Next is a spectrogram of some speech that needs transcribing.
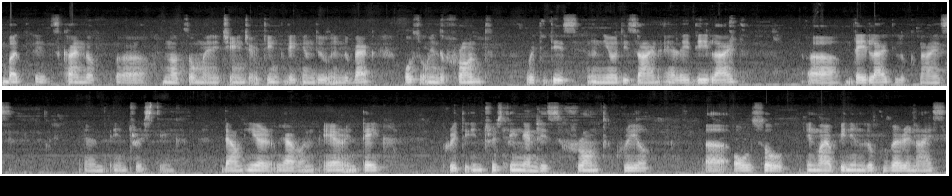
But it's kind of uh, not so many change I think they can do in the back. Also in the front with this new design LED light. Uh, daylight look nice and interesting. Down here we have an air intake pretty interesting and this front grill uh, also in my opinion look very nice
